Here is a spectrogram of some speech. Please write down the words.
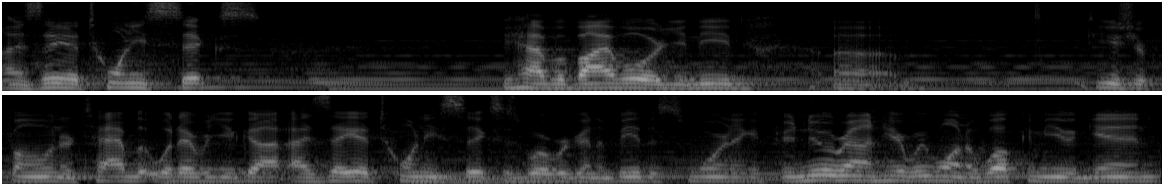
Isaiah 26. If you have a Bible or you need um, to use your phone or tablet, whatever you got, Isaiah 26 is where we're going to be this morning. If you're new around here, we want to welcome you again.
